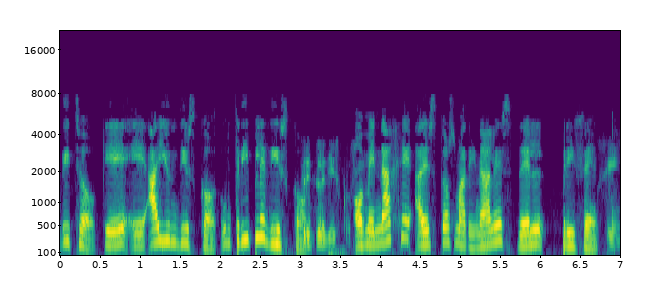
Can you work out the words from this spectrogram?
dicho que eh, hay un disco, un triple disco. Triple disco. Homenaje a estos matinales del Price. Sí.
